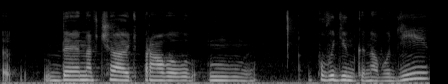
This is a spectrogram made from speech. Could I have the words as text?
е, де навчають правил поведінки на воді,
